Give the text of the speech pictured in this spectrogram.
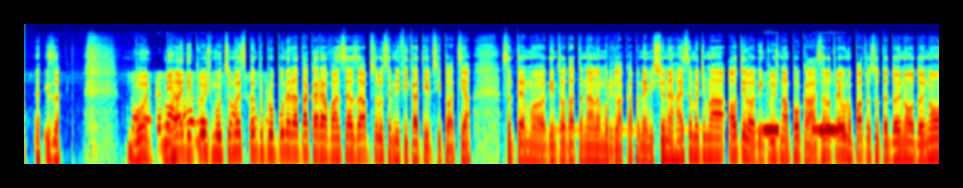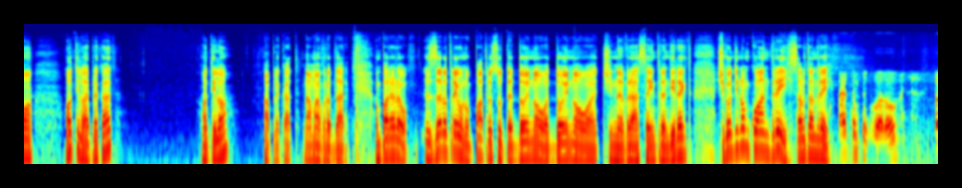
exact. Da, Bun, dacă nu Mihai ai din bani, Cluj, nu mulțumesc pentru propunerea ta care avansează absolut semnificativ situația. Suntem uh, dintr-o dată ne-am lămurit la cap în emisiune. Hai să mergem la Otilor din Cluj-Napoca, 031 400 2929. Otilo, ai plecat? Otilo? A plecat, n-am mai avut răbdare. Îmi pare rău. 031 400 2929, cine vrea să intre în direct. Și continuăm cu Andrei. Salut, Andrei. Hai un pic, vă rog. Bă,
